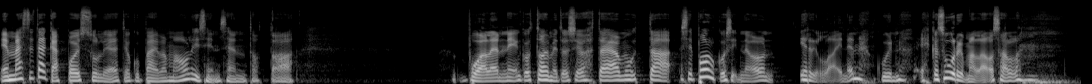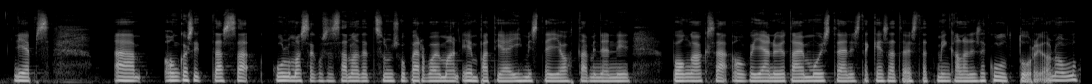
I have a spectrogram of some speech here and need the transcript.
en mä sitäkään poissulje, että joku päivä mä olisin sen tota, puolen niin kuin toimitusjohtaja, mutta se polku sinne on erilainen kuin ehkä suurimmalla osalla. Jeps. Ähm, onko sitten tässä kulmassa, kun sä sanoit, että sun supervoima on empatia ja ihmisten johtaminen, niin pongaksa, onko jäänyt jotain muistoja niistä kesätöistä, että minkälainen se kulttuuri on ollut?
